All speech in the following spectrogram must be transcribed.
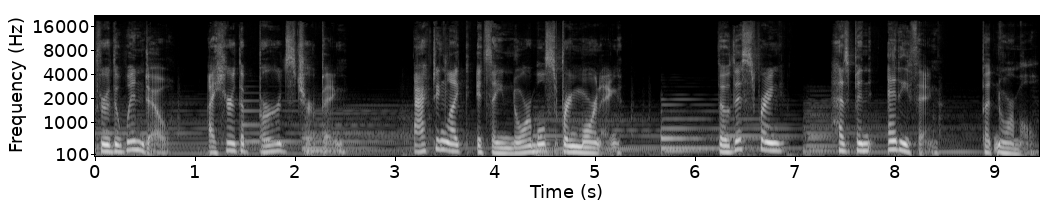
Through the window, I hear the birds chirping, acting like it's a normal spring morning, though this spring has been anything but normal.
